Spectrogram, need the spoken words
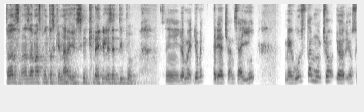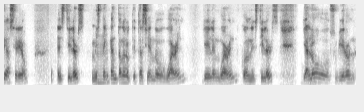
todas las semanas da más puntos que nadie. Es increíble ese tipo. Sí, yo me, yo metería chance ahí. Me gusta mucho, yo, yo soy acerero, Steelers. Me está encantando lo que está haciendo Warren, Jalen Warren con Steelers. Ya lo subieron,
